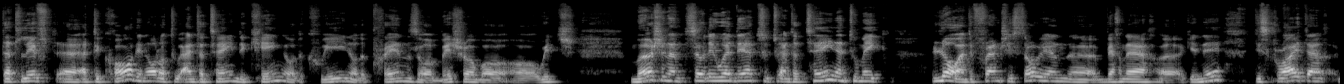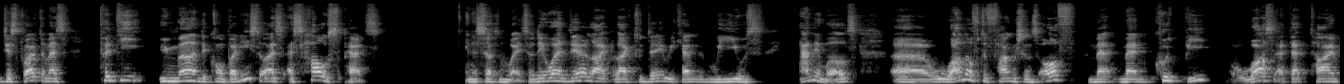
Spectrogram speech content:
that lived uh, at the court in order to entertain the king or the queen or the prince or a bishop or, or which merchant. And so they were there to, to entertain and to make law. And the French historian uh, Bernard Guénée described them, described them as petits humains de compagnie, so as, as house pets in a certain way. So they were there like, like today we can, we use animals. Uh, one of the functions of men, men could be or was at that time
